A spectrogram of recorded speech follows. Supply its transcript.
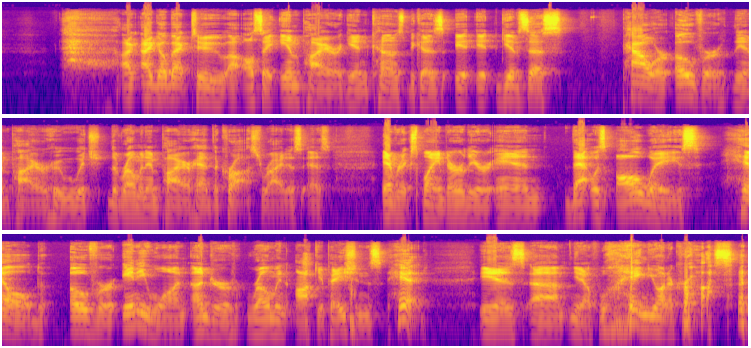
I, I, go back to I'll say empire again comes because it, it gives us power over the empire, who which the Roman Empire had the cross, right? As as Everett explained earlier, and that was always held over anyone under Roman occupation's head is um, you know we'll hang you on a cross.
